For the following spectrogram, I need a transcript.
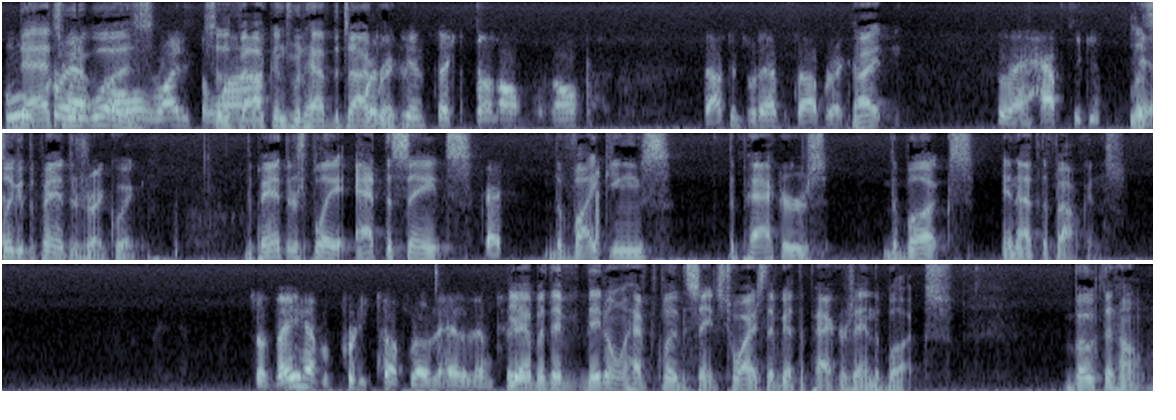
bull That's what it was. right at the so the Falcons would have the tiebreaker. ten second run off went off. Falcons would have the tiebreaker, All right, so they have to get. Let's 10. look at the Panthers right quick. The Panthers play at the Saints, Okay. the Vikings, the Packers, the Bucks, and at the Falcons. So they have a pretty tough road ahead of them too. Yeah, but they they don't have to play the Saints twice. They've got the Packers and the Bucks, both at home.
